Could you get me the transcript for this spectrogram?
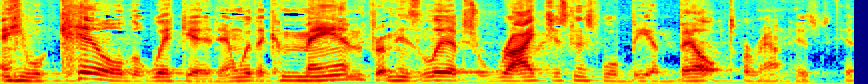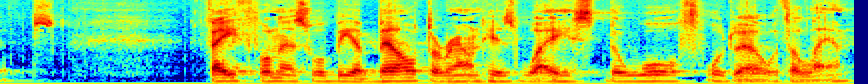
and he will kill the wicked. And with a command from his lips, righteousness will be a belt around his hips. Faithfulness will be a belt around his waist. The wolf will dwell with the lamb.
